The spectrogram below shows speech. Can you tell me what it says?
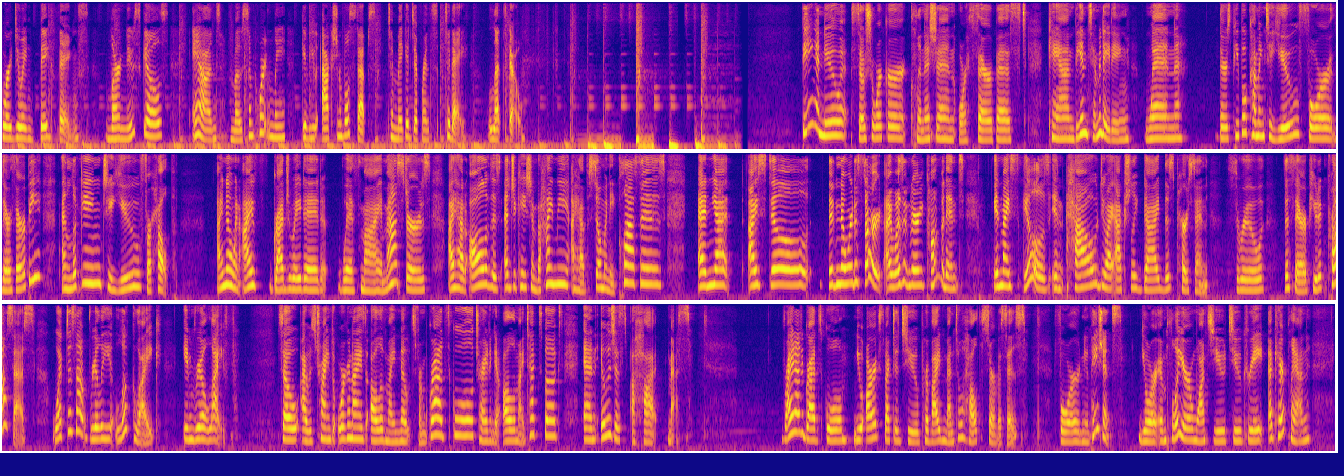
who are doing big things, learn new skills, and most importantly, give you actionable steps to make a difference today. Let's go. Being a new social worker, clinician, or therapist can be intimidating when there's people coming to you for their therapy and looking to you for help. I know when I graduated with my master's, I had all of this education behind me. I have so many classes, and yet I still didn't know where to start. I wasn't very confident in my skills in how do I actually guide this person through the therapeutic process. What does that really look like in real life? So, I was trying to organize all of my notes from grad school, trying to get all of my textbooks, and it was just a hot mess. Right out of grad school, you are expected to provide mental health services for new patients. Your employer wants you to create a care plan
